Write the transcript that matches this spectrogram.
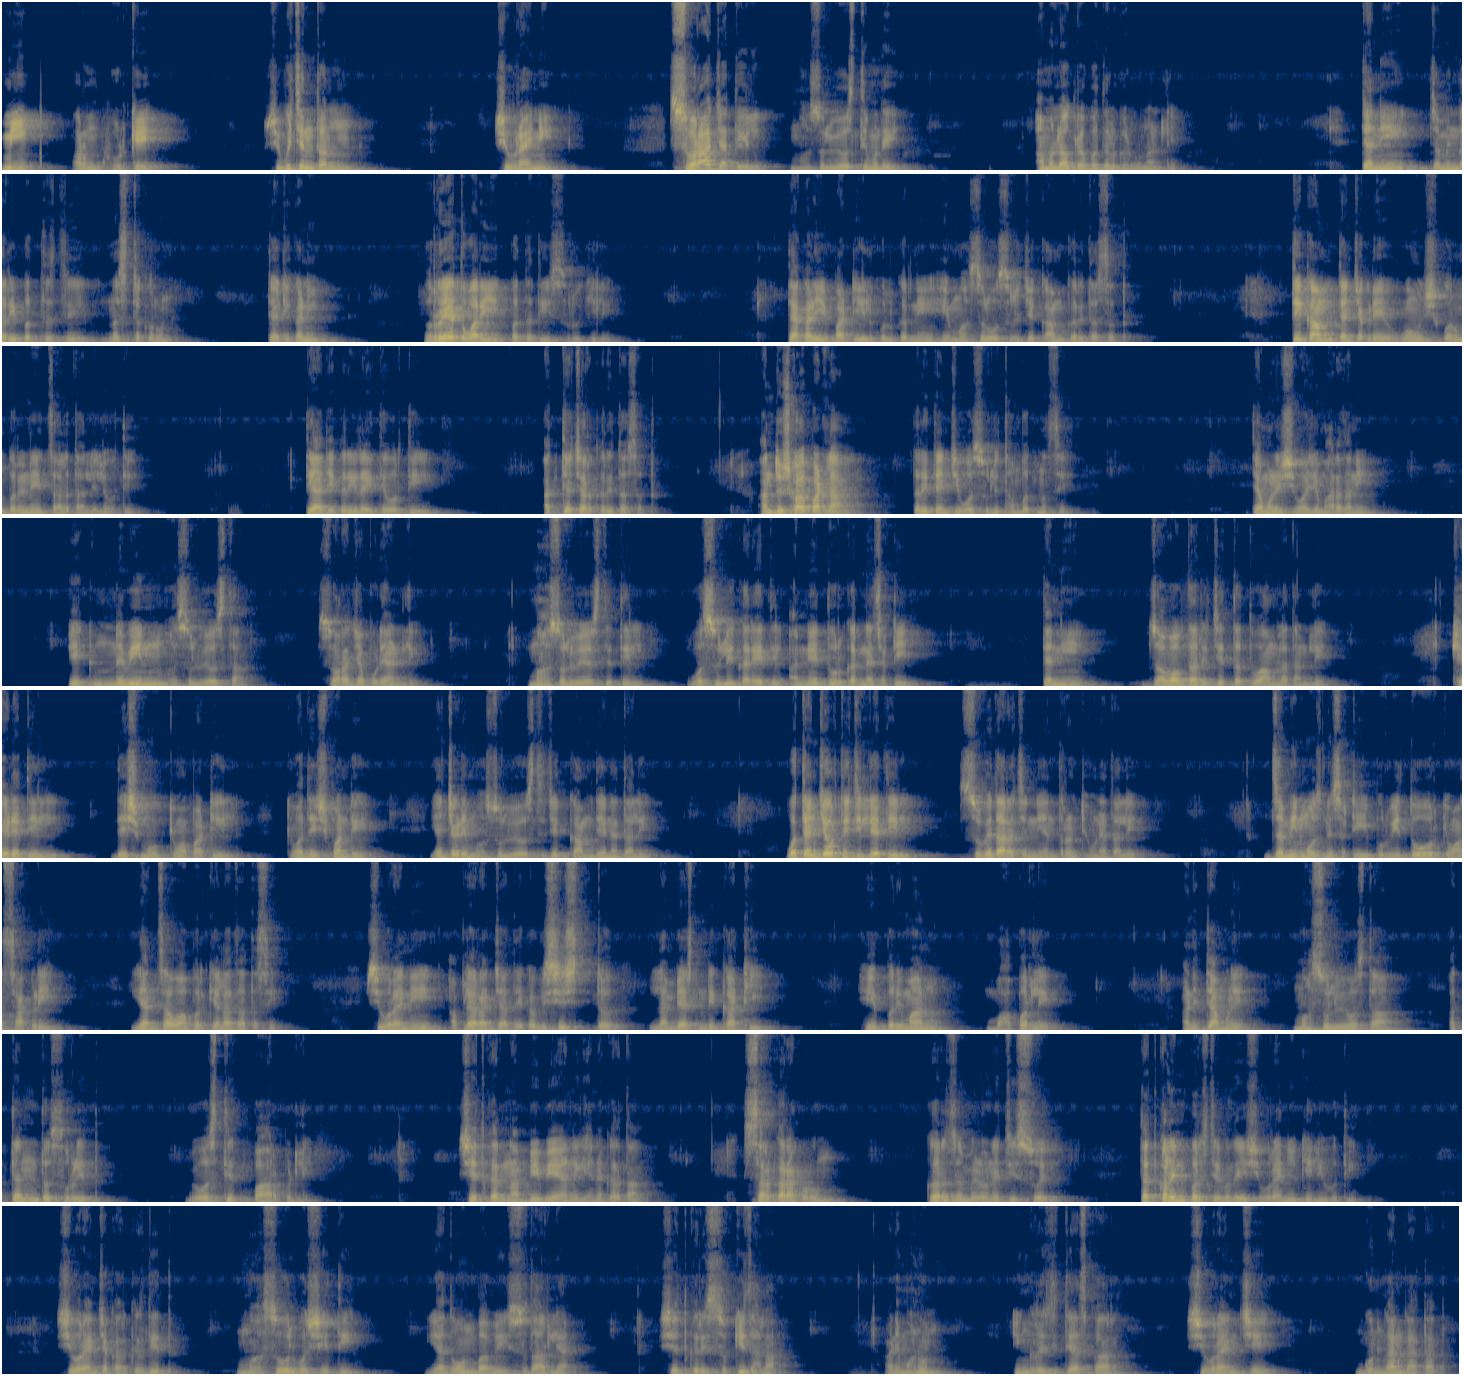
मी अरुण घोडके शिवचिंतन शिवरायांनी स्वराज्यातील महसूल व्यवस्थेमध्ये आमूलाग्र बदल घडवून आणले. त्यांनी जमीनदारी पद्धती नष्ट करून त्या ठिकाणी रयतवारी पद्धती सुरू केली. त्या काळी पाटील कुलकर्णी हे महसूल वसुलीचे काम करीत असत. ते काम त्यांच्याकडे वंश परंपरेने चालत आलेले होते. ते अधिकारी रयतेवरती अत्याचार करीत असत. आणि दुष्काळ पडला तरी त्यांची वसुली थांबत नसे. त्यामुळे शिवाजी महाराजांनी एक नवीन महसूल व्यवस्था स्वराज्यापुढे आणली. महसूल व्यवस्थेतील वसुली कार्यातील अन्याय दूर करण्यासाठी त्यांनी जबाबदारीचे तत्त्व अंमलात आणले. खेड्यातील देशमुख किंवा पाटील किंवा देशपांडे यांच्याकडे महसूल व्यवस्थेचे काम देण्यात आले व त्यांच्यावरती जिल्ह्यातील सुभेदाराचे नियंत्रण ठेवण्यात आले. जमीन मोजणीसाठी पूर्वी दोर किंवा साकडी यांचा वापर केला जात असे. शिवरायांनी आपल्या राज्यात एका विशिष्ट लांबी असणारी काठी हे परिमाण वापरले आणि त्यामुळे महसूल व्यवस्था अत्यंत सुरळीत व्यवस्थित पार पडली. शेतकऱ्यांना बी बियाणे घेण्याकरता सरकाराकडून कर्ज मिळवण्याची सोय तत्कालीन परिस्थितीमध्ये शिवरायांनी केली होती. शिवरायांच्या कारकिर्दीत महसूल व शेती या दोन बाबी सुधारल्या. शेतकरी सुखी झाला आणि म्हणून इंग्रज इतिहासकार शिवरायांचे गुणगान गातात.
